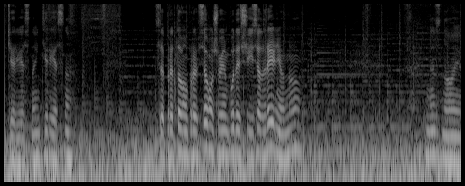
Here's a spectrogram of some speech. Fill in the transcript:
Інтересно, інтересно. Це при тому при всьому, що він буде 60 гривень, ну. Не знаю.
